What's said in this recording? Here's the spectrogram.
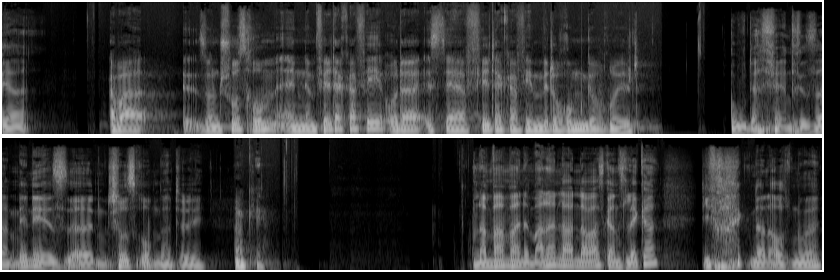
ja, Aber äh, so ein Schuss Rum in einem Filterkaffee oder ist der Filterkaffee mit Rum gebrüht? oh, das wäre interessant. Nee, nee, ist äh, ein Schuss rum natürlich. Okay. Und dann waren wir in einem anderen Laden, da war es ganz lecker. Die fragten dann auch nur,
